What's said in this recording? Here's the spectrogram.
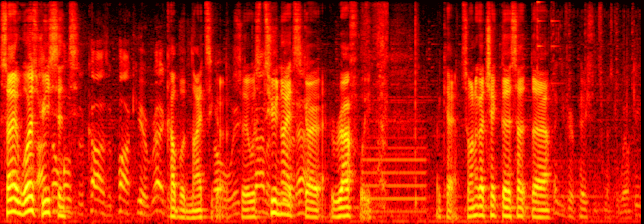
So it was I know most recent. of the cars are parked here regularly. A couple of nights ago. So it So it was two nights out. ago, roughly. Okay, so I'm gonna go check this at the. Thank you for your patience, Mr. Wilkie.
